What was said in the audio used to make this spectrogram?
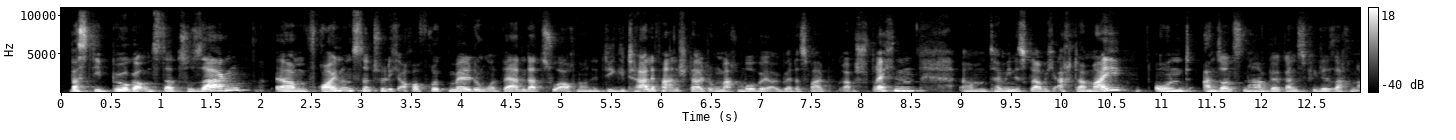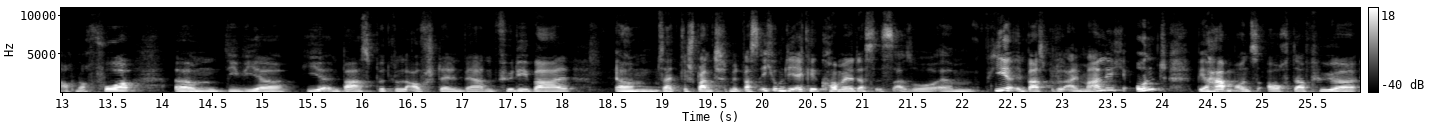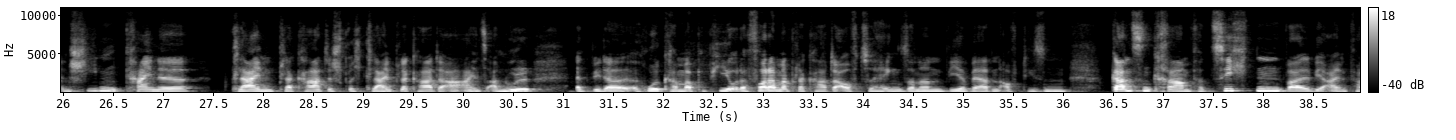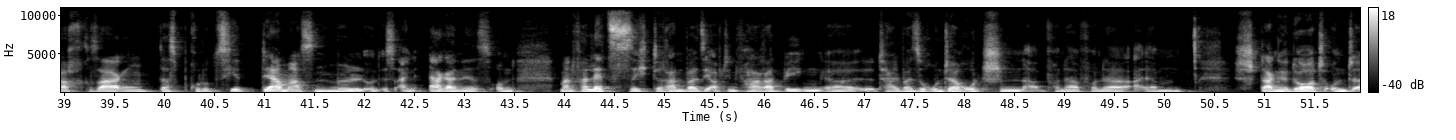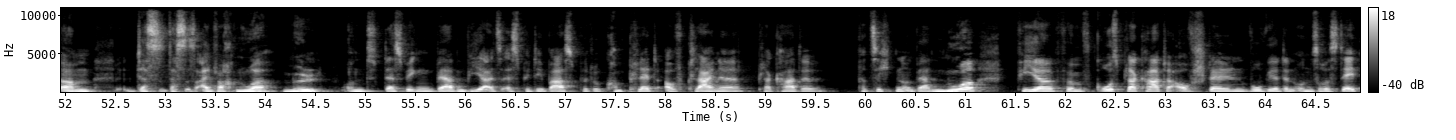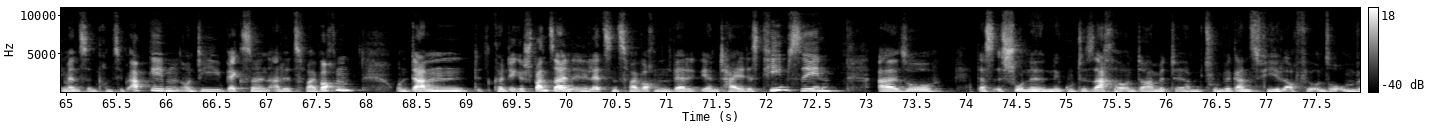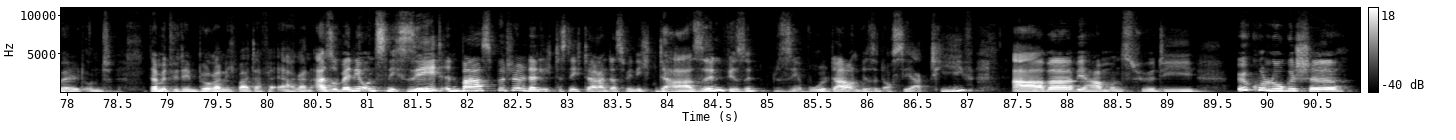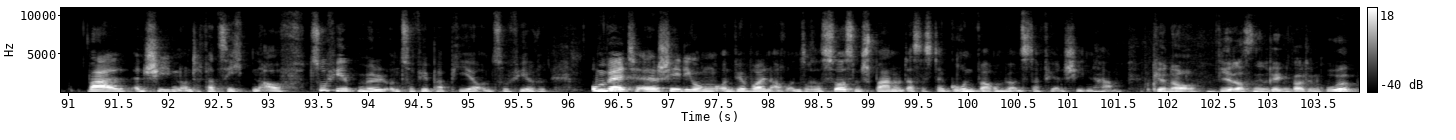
was die Bürger uns dazu sagen. Ähm, freuen uns natürlich auch auf Rückmeldungen und werden dazu auch noch eine digitale Veranstaltung machen, wo wir über das Wahlprogramm sprechen. Ähm, Termin ist, glaube ich, 8. Mai. Und ansonsten haben wir ganz viele Sachen auch noch vor, ähm, die wir hier in Basbüttel aufstellen werden für die Wahl. Ähm, seid gespannt, mit was ich um die Ecke komme. Das ist also ähm, hier in Basbüttel einmalig. Und wir haben uns auch dafür entschieden, keine kleinen Plakate, sprich Kleinplakate A1, A0, entweder Hohlkammerpapier oder Vordermannplakate aufzuhängen, sondern wir werden auf diesen ganzen Kram verzichten, weil wir einfach sagen, das produziert dermaßen Müll und ist ein Ärgernis und man verletzt sich dran, weil sie auf den Fahrradwegen äh, teilweise runterrutschen äh, von der, von der ähm, Stange dort und ähm, das, das ist einfach nur Müll und deswegen werden wir als SPD Basbüttel komplett auf kleine Plakate verzichten und werden nur vier, fünf Großplakate aufstellen, wo wir dann unsere Statements im Prinzip abgeben und die wechseln alle zwei Wochen. Und dann könnt ihr gespannt sein, in den letzten zwei Wochen werdet ihr einen Teil des Teams sehen. Also das ist schon eine, eine gute Sache und damit ähm, tun wir ganz viel auch für unsere Umwelt und damit wir den Bürger nicht weiter verärgern. Also wenn ihr uns nicht seht in Basbüttel, dann liegt es nicht daran, dass wir nicht da sind. Wir sind sehr wohl da und wir sind auch sehr aktiv. Aber wir haben uns für die ökologische Wahl entschieden und verzichten auf zu viel Müll und zu viel Papier und zu viel Umweltschädigungen und wir wollen auch unsere Ressourcen sparen und das ist der Grund, warum wir uns dafür entschieden haben. Genau, wir lassen den Regenwald in Ruhe.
